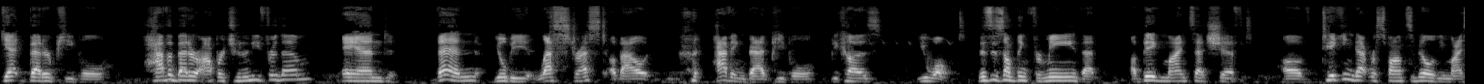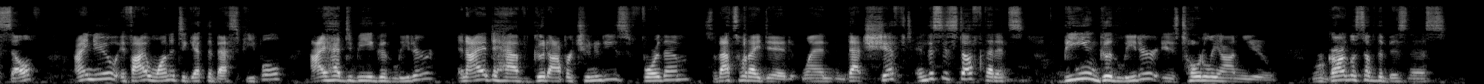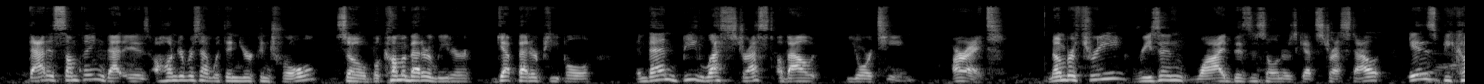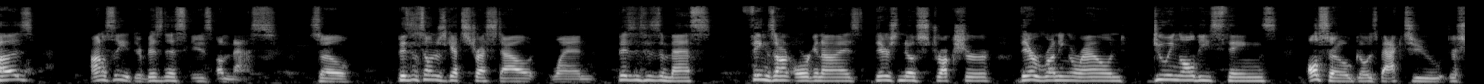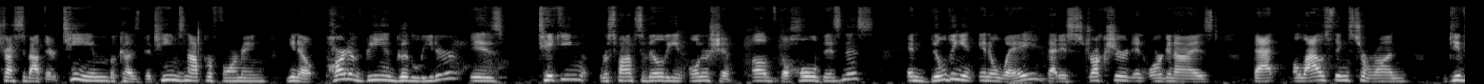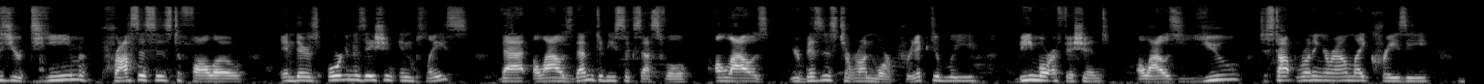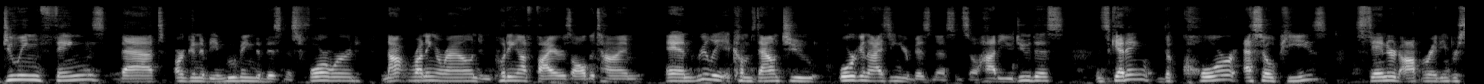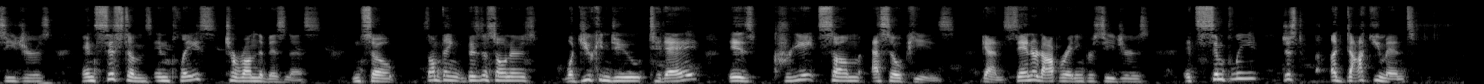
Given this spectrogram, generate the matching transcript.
get better people, have a better opportunity for them, and then you'll be less stressed about having bad people because you won't. This is something for me that a big mindset shift of taking that responsibility myself I knew if I wanted to get the best people, I had to be a good leader and I had to have good opportunities for them. So that's what I did when that shift, and this is stuff that it's being a good leader is totally on you, regardless of the business. That is something that is 100% within your control. So become a better leader, get better people, and then be less stressed about your team. All right. Number three reason why business owners get stressed out is because honestly, their business is a mess. So business owners get stressed out when business is a mess, things aren't organized, there's no structure, they're running around doing all these things. Also goes back to they're stressed about their team because the team's not performing. You know, part of being a good leader is taking responsibility and ownership of the whole business and building it in a way that is structured and organized that allows things to run, gives your team processes to follow, and there's organization in place that allows them to be successful, allows your business to run more predictably, be more efficient, allows you to stop running around like crazy, doing things that are going to be moving the business forward, not running around and putting out fires all the time. And really, it comes down to organizing your business. And so, how do you do this? It's getting the core SOPs, standard operating procedures, and systems in place to run the business. And so, something business owners, what you can do today is create some SOPs. Again, standard operating procedures. It's simply just a document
